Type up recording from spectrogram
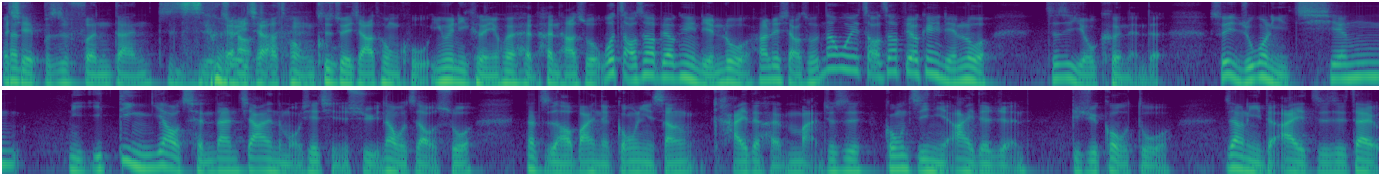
而且不是分担，只是 追加痛苦，是追加痛苦，因为你可能也会很恨他说，我早知道不要跟你联络，他就想说，那我也早知道不要跟你联络。这是有可能的，所以如果你签，你一定要承担家人的某些情绪，那我只好说，那只好把你的供应商开得很满，就是供给你爱的人必须够多，让你的爱只是在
